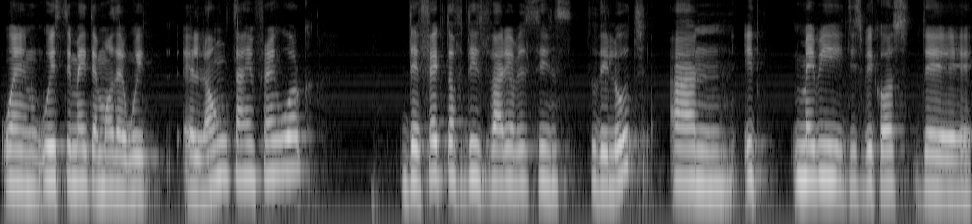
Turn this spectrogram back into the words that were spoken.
When we estimate the model with a long time framework, the effect of these variables seems to dilute and it maybe it is because the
